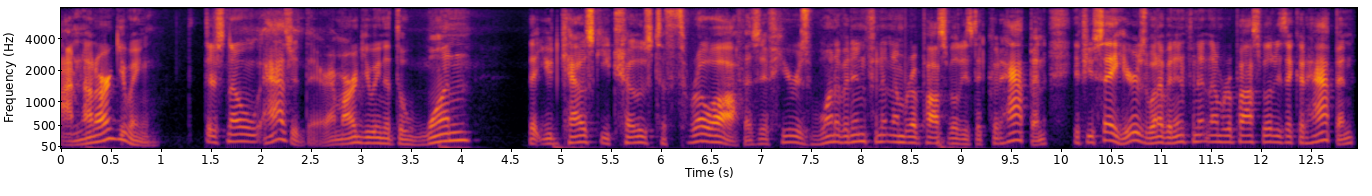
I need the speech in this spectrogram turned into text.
I'm not arguing. There's no hazard there. I'm arguing that the one that Yudkowsky chose to throw off as if here is one of an infinite number of possibilities that could happen. If you say here's one of an infinite number of possibilities that could happen,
